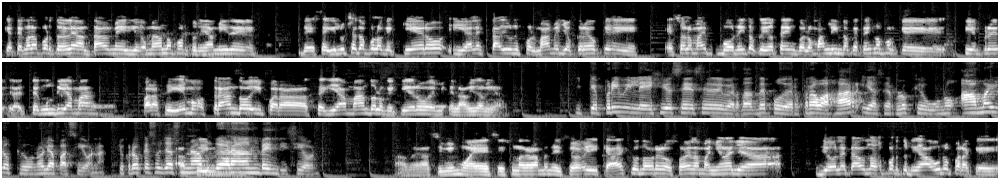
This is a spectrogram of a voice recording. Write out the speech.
que tengo la oportunidad de levantarme y Dios me da una oportunidad a mí de, de seguir luchando por lo que quiero y al estadio uniformarme, yo creo que eso es lo más bonito que yo tengo, lo más lindo que tengo porque siempre eh, tengo un día más para seguir mostrando y para seguir amando lo que quiero en, la vida mía. Y qué privilegio es ese de verdad de poder trabajar y hacer lo que uno ama y lo que uno le apasiona. Yo creo que eso ya es una gran bendición. A ver, así mismo es, es una gran bendición y cada vez que uno abre los ojos en la mañana ya Dios le da una oportunidad a uno para que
